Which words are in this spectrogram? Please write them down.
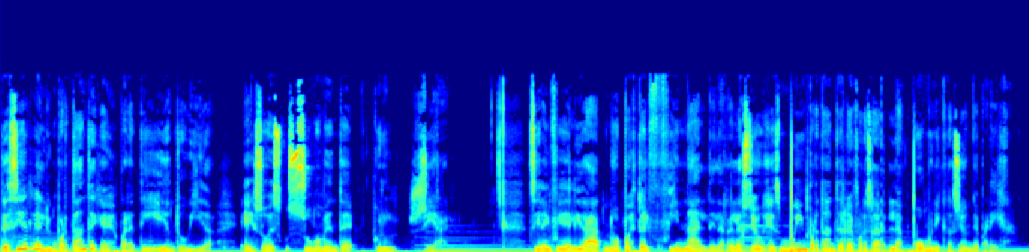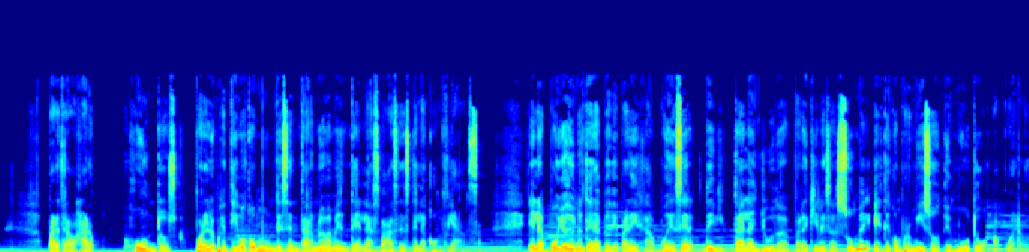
decirle lo importante que es para ti y en tu vida. Eso es sumamente crucial. Si la infidelidad no ha puesto el final de la relación, es muy importante reforzar la comunicación de pareja para trabajar juntos por el objetivo común de sentar nuevamente las bases de la confianza. El apoyo de una terapia de pareja puede ser de vital ayuda para quienes asumen este compromiso de mutuo acuerdo.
